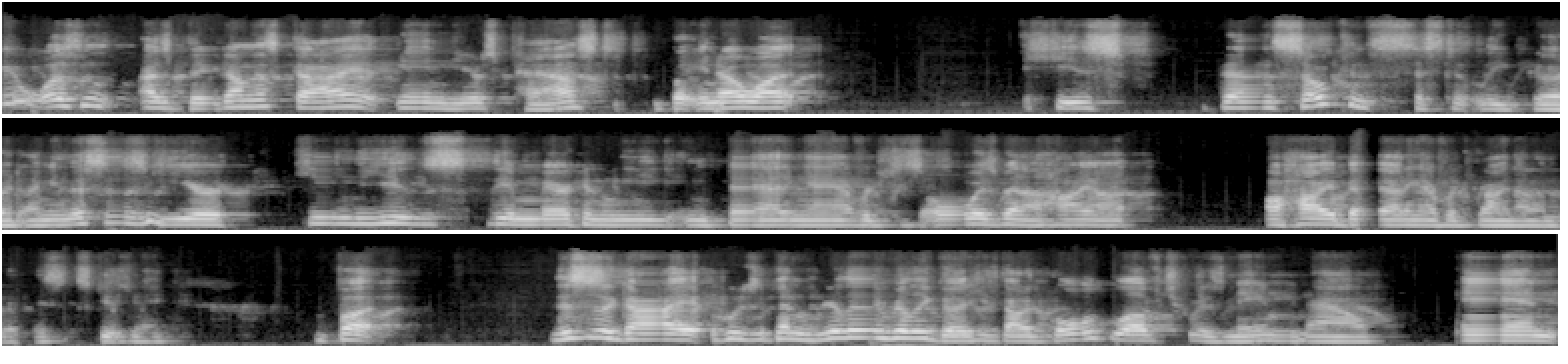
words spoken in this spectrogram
wasn't as big on this guy in years past, but you know what? He's been so consistently good. I mean, this is a year he leads the American League in batting average. He's always been a high on a high batting average guy, not on base, excuse me. But this is a guy who's been really, really good. He's got a gold glove to his name now. And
